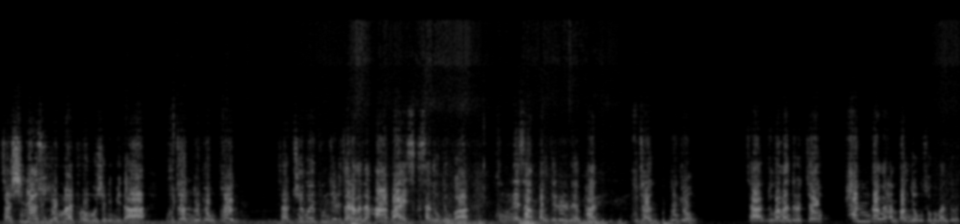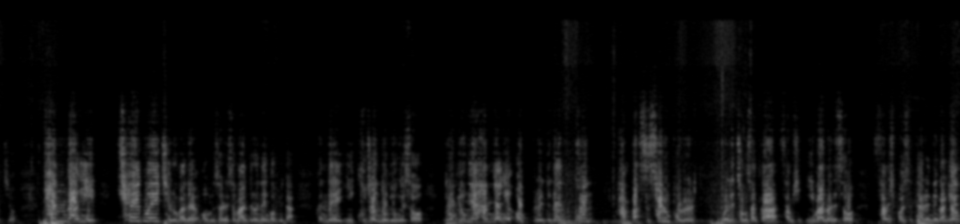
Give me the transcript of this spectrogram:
자, 신의 한수 연말 프로모션입니다. 구전 녹용 폰. 자, 최고의 품질을 자랑하는 아바이스크산 녹용과 국내산 방제를 매판 구전 녹용. 자, 누가 만들었죠? 편강 한방 영소가 만들었죠. 편강이 최고의 재료만을 엄선해서 만들어낸 겁니다. 근데 이 구전 녹용에서 녹용의 함량이 업그레이드된 콘한 박스 30포를 원래 정상가 32만 원에서 30% 할인된 가격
